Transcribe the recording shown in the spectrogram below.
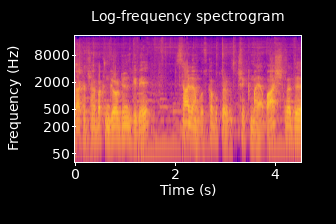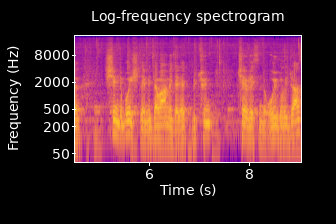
Evet arkadaşlar bakın gördüğünüz gibi salyangoz kabuklarımız çıkmaya başladı. Şimdi bu işlemi devam ederek bütün çevresinde uygulayacağız.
